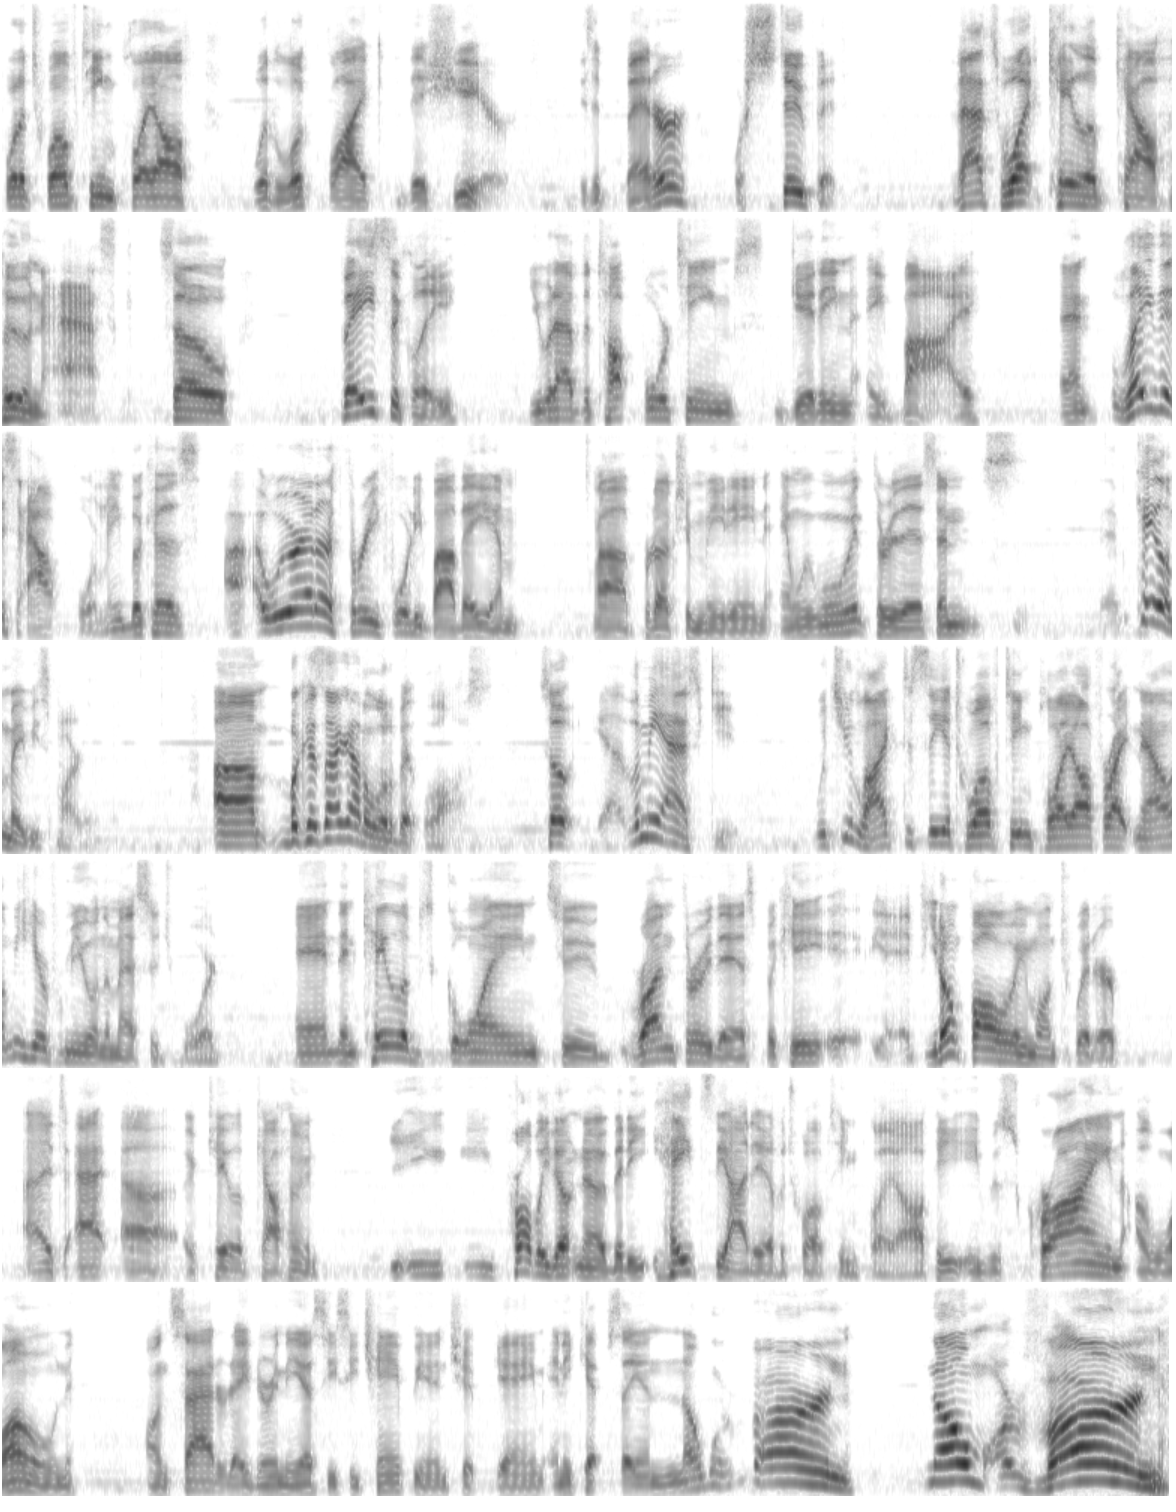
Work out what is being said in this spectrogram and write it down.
What a 12 team playoff would look like this year. Is it better or stupid? That's what Caleb Calhoun asked. So basically, you would have the top four teams getting a bye. And lay this out for me because I, we were at our 3:45 a.m. Uh, production meeting, and we, we went through this. And Caleb may be smarter um, because I got a little bit lost. So yeah, let me ask you: Would you like to see a 12-team playoff right now? Let me hear from you on the message board. And then Caleb's going to run through this because he, if you don't follow him on Twitter, uh, it's at uh, Caleb Calhoun. You, you, probably don't know that he hates the idea of a 12 team playoff. He, he was crying alone on Saturday during the SEC championship game, and he kept saying, No more Verne, no more Verne,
